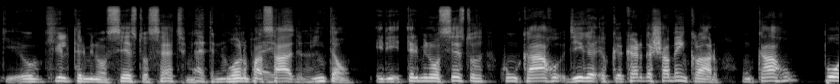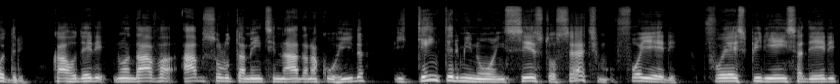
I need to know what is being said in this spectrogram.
que- o que ele terminou? Sexto ou sétimo? É, o ano no top 10, passado? é. Então, ele terminou sexto com um carro, diga, eu que- quero deixar bem claro, um carro podre. O carro dele não andava absolutamente nada na corrida e quem terminou em sexto ou sétimo foi ele. Foi a experiência dele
